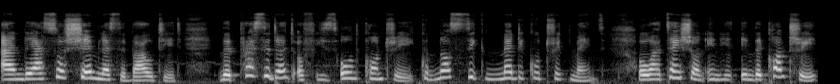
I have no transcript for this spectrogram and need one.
and they are so shameless about it. The president of his own country could not seek medical treatment or attention in his in the country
